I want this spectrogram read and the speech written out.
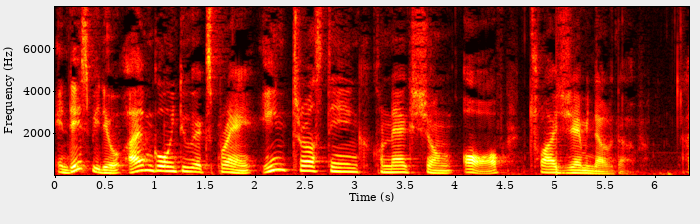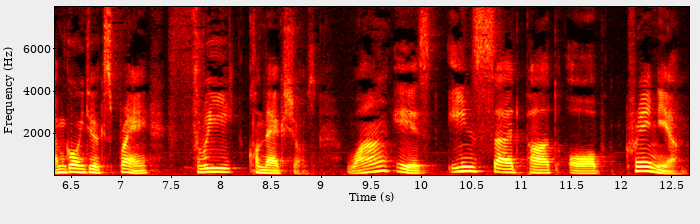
In this video, I'm going to explain interesting connection of trigeminal nerve. I'm going to explain three connections. One is inside part of cranium.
